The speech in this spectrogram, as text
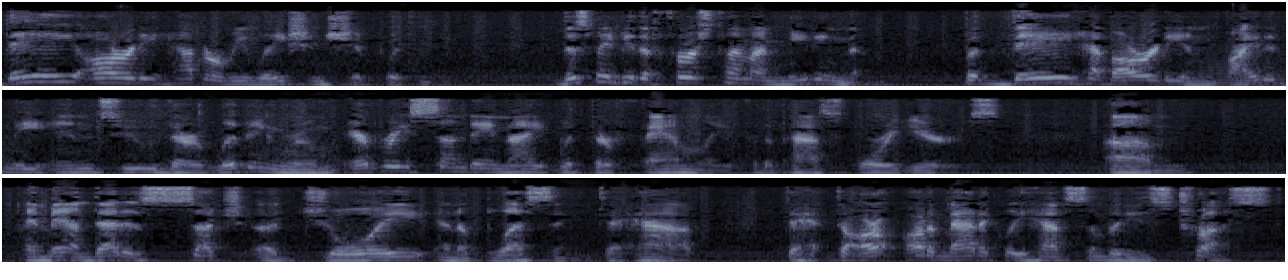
they already have a relationship with me. This may be the first time I'm meeting them, but they have already invited me into their living room every Sunday night with their family for the past four years. Um, and man, that is such a joy and a blessing to have, to, to automatically have somebody's trust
